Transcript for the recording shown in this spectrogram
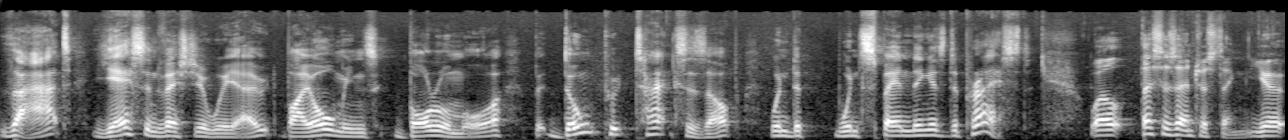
that, yes, invest your way out, by all means borrow more, but don't put taxes up when, when spending is depressed. Well, this is interesting. You're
